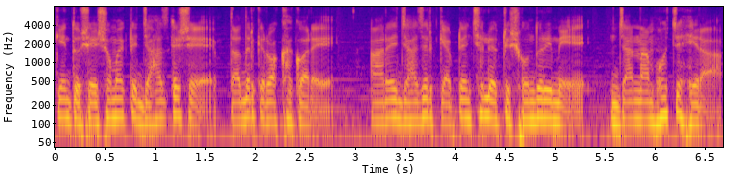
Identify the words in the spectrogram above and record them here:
কিন্তু সেই সময় একটি জাহাজ এসে তাদেরকে রক্ষা করে। আর এই জাহাজের ক্যাপ্টেন ছিল একটি সুন্দরী মেয়ে, যার নাম হচ্ছে হেরা।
